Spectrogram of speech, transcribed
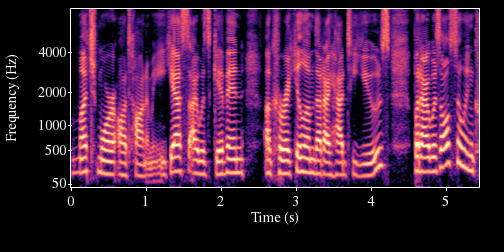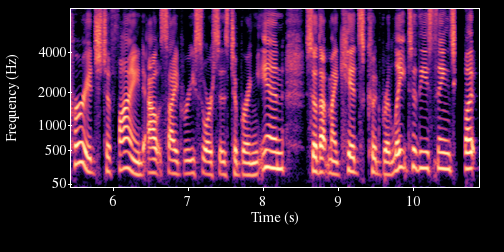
much more autonomy. Yes, I was given a curriculum that I had to use, but I was also encouraged to find outside resources to bring in so that my kids could relate to these things. But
